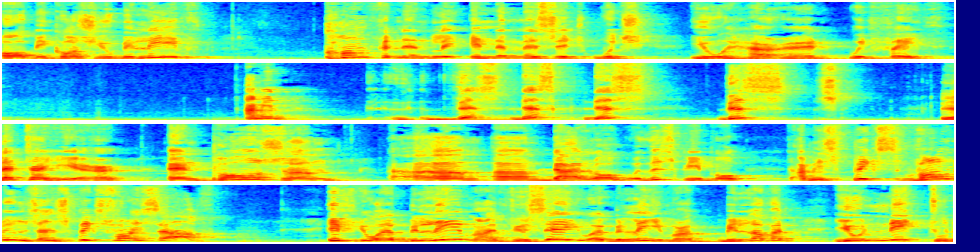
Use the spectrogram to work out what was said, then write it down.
or because you believe confidently in the message which you heard with faith? I mean, this this this this letter here and Paul's um, um, um, dialogue with these people, I mean, speaks volumes and speaks for itself. If you are a believer, if you say you are a believer, beloved, you need to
